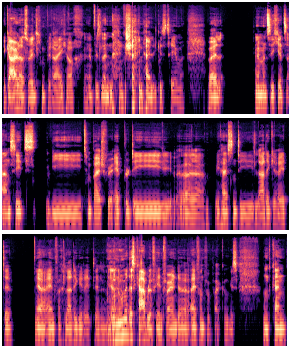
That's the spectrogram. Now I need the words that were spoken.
egal aus welchem Bereich, auch ein bisschen ein, ein scheinheiliges Thema. Weil, wenn man sich jetzt ansieht, wie zum Beispiel Apple die, äh, wie heißen die Ladegeräte? Ja, einfach Ladegeräte, ja. wo nur mehr das Kabel auf jeden Fall in der iPhone-Verpackung ist und kein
